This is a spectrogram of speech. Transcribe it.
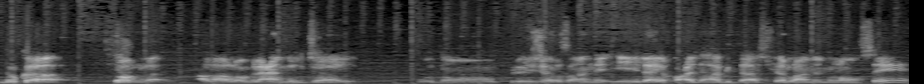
دوكا à la longue العام الجاي و dans plusieurs années إلى يقعد هكذا sur la même lancée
